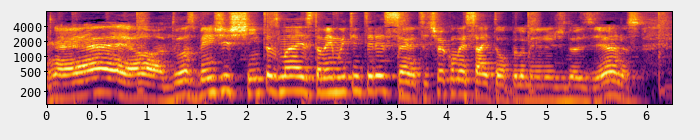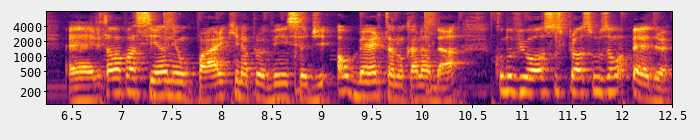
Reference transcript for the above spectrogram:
É, ó, duas bem distintas, mas também muito interessantes. A gente vai começar então pelo menino de 12 anos. É, ele estava passeando em um parque na província de Alberta, no Canadá, quando viu ossos próximos a uma pedra.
